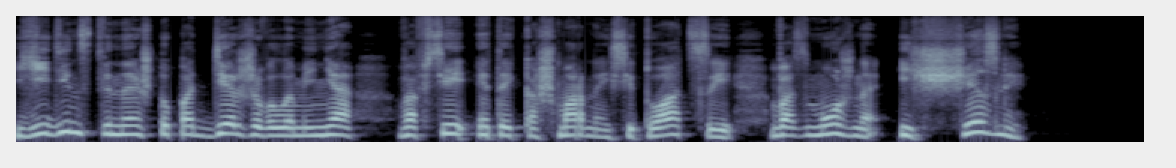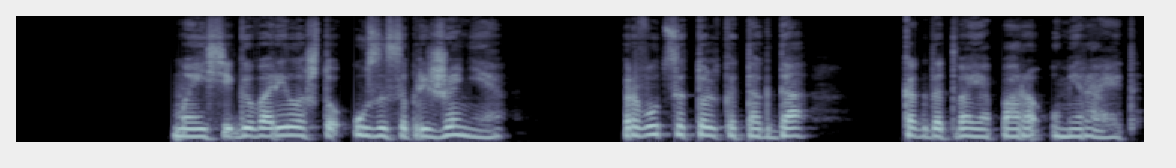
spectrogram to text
единственное, что поддерживало меня во всей этой кошмарной ситуации, возможно, исчезли? Мэйси говорила, что узы сопряжения — рвутся только тогда, когда твоя пара умирает.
